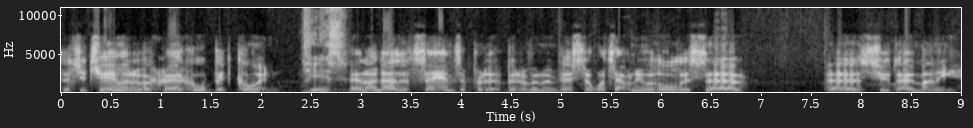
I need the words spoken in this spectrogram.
that you're chairman of a crowd called Bitcoin. Yes. And I know that Sam's a pretty, bit of an investor. What's happening with all this uh, uh, pseudo money?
